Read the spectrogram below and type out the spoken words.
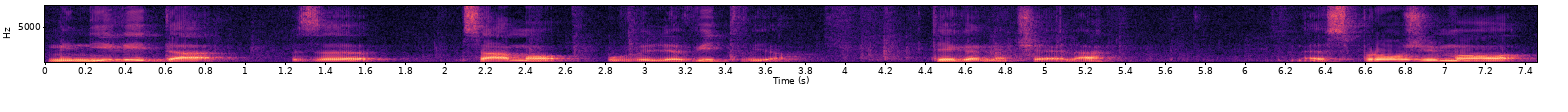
menili, da z samo uveljavitvijo tega načela eh, sprožimo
